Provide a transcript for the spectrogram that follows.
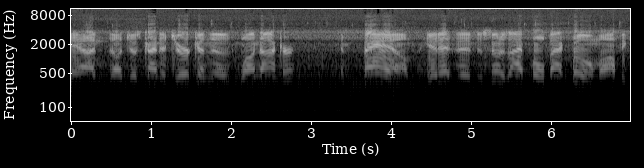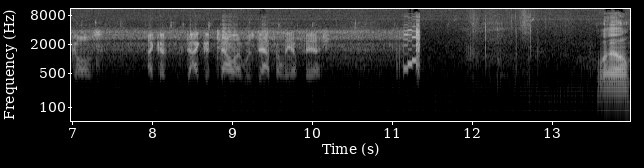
and uh, just kind of jerking the one knocker, and bam, hit it, and as soon as I pull back, boom, off he goes. I could I could tell it was definitely a fish. Well,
